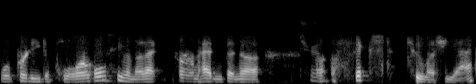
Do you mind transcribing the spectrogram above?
were pretty deplorable, even though that term hadn't been uh, uh, affixed to us yet.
